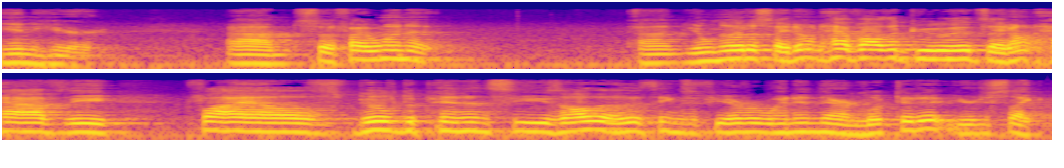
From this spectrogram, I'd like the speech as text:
in here. Um, so if I want to, uh, you'll notice I don't have all the GUIDs, I don't have the files, build dependencies, all the other things. If you ever went in there and looked at it, you're just like,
